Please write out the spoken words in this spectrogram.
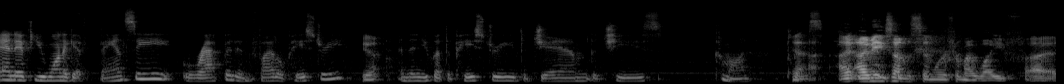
And if you want to get fancy, wrap it in phyllo pastry, yeah, and then you've got the pastry, the jam, the cheese. Come on, please. yeah. I, I made something similar for my wife. I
